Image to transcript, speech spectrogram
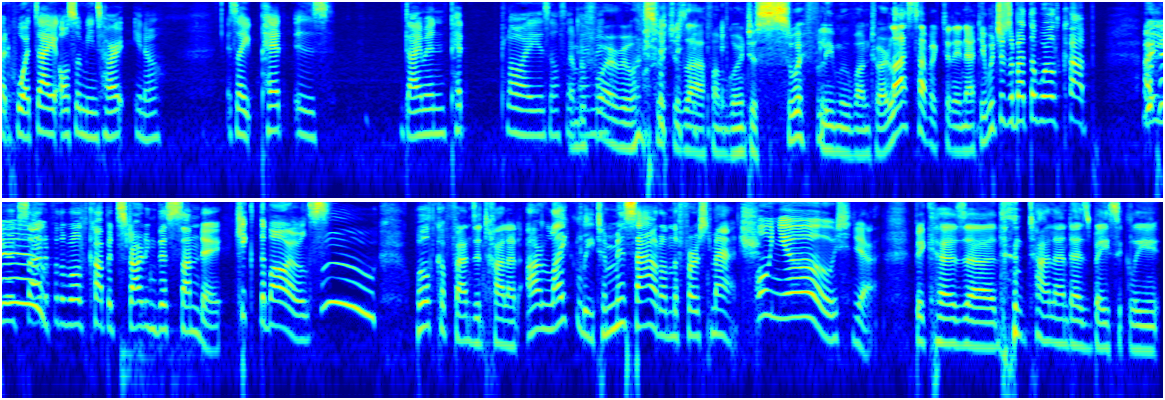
but hua dai also means heart. You know, it's like pet is diamond. Pet ploy is also And diamond. before everyone switches off, I'm going to swiftly move on to our last topic today, Natty, which is about the World Cup. Are you excited for the World Cup? It's starting this Sunday. Kick the balls. Woo! World Cup fans in Thailand are likely to miss out on the first match. Oh no! Yeah, because uh, Thailand has basically,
